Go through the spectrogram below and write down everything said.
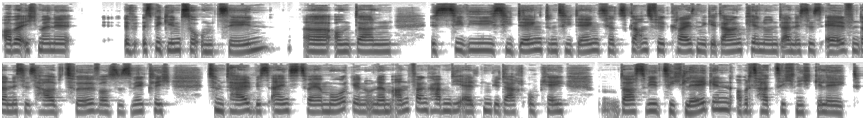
Aber ich meine, es beginnt so um zehn äh, und dann ist sie wie, sie denkt und sie denkt, sie hat ganz viel kreisende Gedanken und dann ist es elf und dann ist es halb zwölf, also es ist wirklich zum Teil bis eins, zwei am Morgen. Und am Anfang haben die Eltern gedacht, okay, das wird sich legen, aber es hat sich nicht gelegt.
